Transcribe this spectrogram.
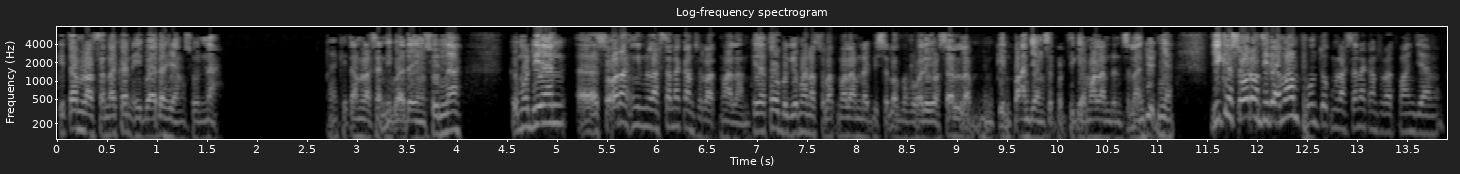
kita melaksanakan ibadah yang sunnah. Nah, kita melaksanakan ibadah yang sunnah. Kemudian uh, seorang ingin melaksanakan sholat malam. Kita tahu bagaimana sholat malam Nabi Shallallahu Alaihi Wasallam. Mungkin panjang sepertiga malam dan selanjutnya. Jika seorang tidak mampu untuk melaksanakan sholat panjang,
